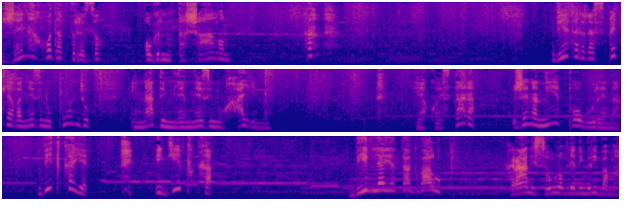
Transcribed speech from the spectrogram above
Žena hoda brzo, ogrnuta šalom. Ha. Vjetar raspetljava njezinu punđu i nadimlje njezinu haljinu. Iako je stara, žena nije pogurena. Vitka je i gipka. Divlja je ta Gvalup. Hrani se ulovljenim ribama.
